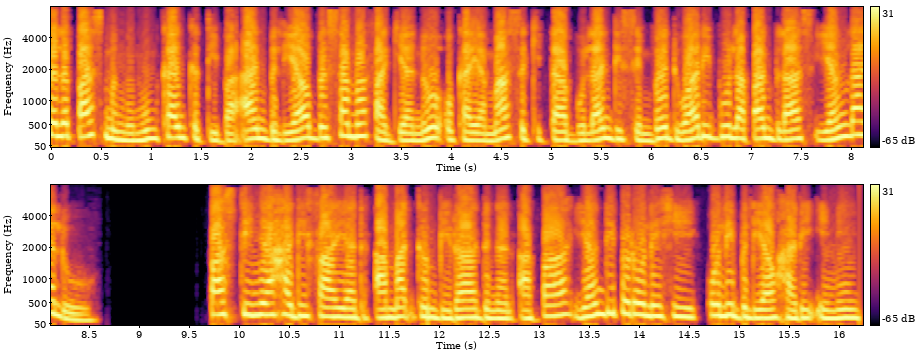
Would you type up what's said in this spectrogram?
selepas mengumumkan ketibaan beliau bersama Fagiano Okayama sekitar bulan Disember 2018 yang lalu. Pastinya Hadi Fayyad amat gembira dengan apa yang diperolehi oleh beliau hari ini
